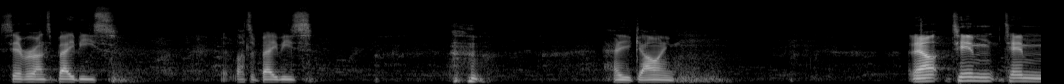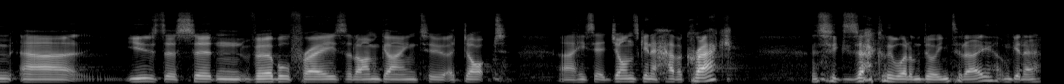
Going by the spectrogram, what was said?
see everyone's babies. Lots of babies. How you going? Now, Tim, Tim uh, used a certain verbal phrase that I'm going to adopt. Uh, he said, John's going to have a crack. That's exactly what I'm doing today. I'm going to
